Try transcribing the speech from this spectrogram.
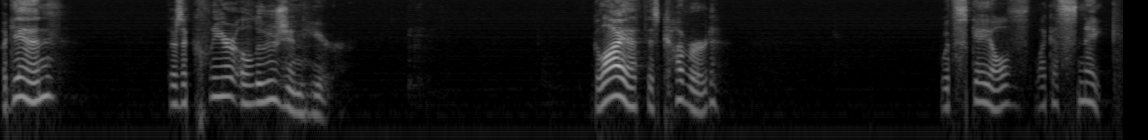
Again, there's a clear illusion here. Goliath is covered with scales like a snake.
